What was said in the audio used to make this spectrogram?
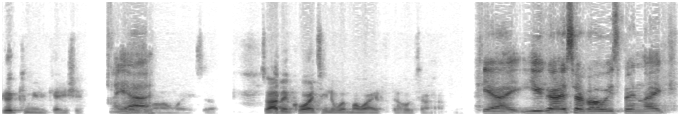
good communication. Yeah. a long way. So so I've been quarantining with my wife the whole time. Yeah. You guys have always been like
